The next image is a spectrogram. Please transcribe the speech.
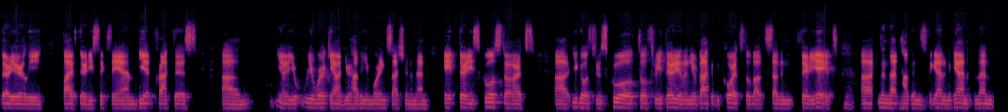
very early, 5:30, 6 a.m. Be at practice. Um, you know, you're you're working out, you're having your morning session, and then 8:30 school starts. Uh, you go through school till 3.30 and then you're back at the courts till about 7.38 yeah. uh, and then that happens again and again and then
